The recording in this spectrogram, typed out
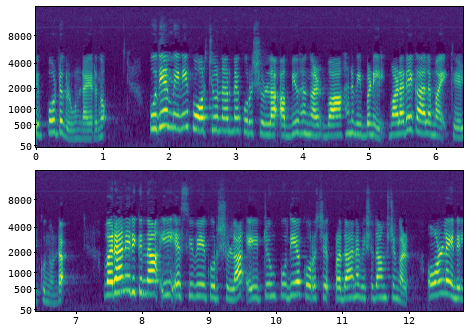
റിപ്പോർട്ടുകൾ ഉണ്ടായിരുന്നു. പുതിയ മിനി ഫോർച്യൂണറിനെ കുറിച്ചുള്ള അഭ്യൂഹങ്ങൾ വാഹന വിപണിയിൽ വളരെ കാലമായി കേൾക്കുന്നുണ്ട്. വരാനിരിക്കുന്ന ഈ എസ് യു കുറിച്ചുള്ള ഏറ്റവും പുതിയ കുറച്ച് പ്രധാന വിശദാംശങ്ങൾ ഓൺലൈനിൽ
